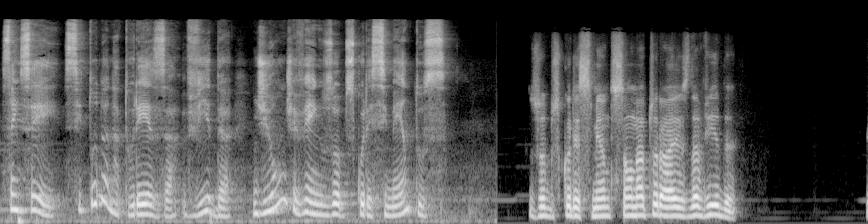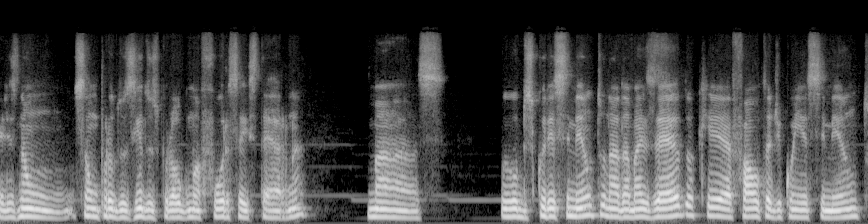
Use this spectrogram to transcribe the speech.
Sensei, se tudo é natureza, vida, de onde vêm os obscurecimentos? Os obscurecimentos são naturais da vida. Eles não são produzidos por alguma força externa, mas o obscurecimento nada mais é do que a falta de conhecimento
